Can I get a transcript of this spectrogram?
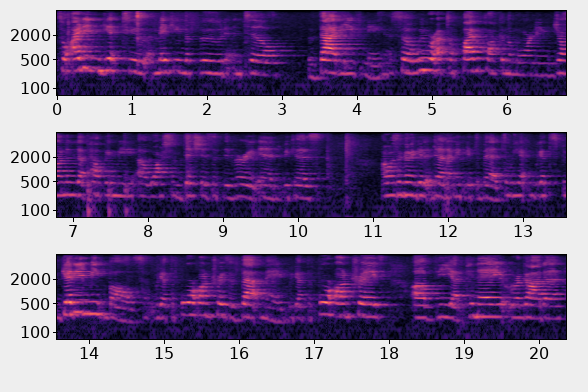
So I didn't get to making the food until that evening. So we were up till 5 o'clock in the morning. John ended up helping me uh, wash some dishes at the very end because I wasn't going to get it done. I need to get to bed. So we, had, we got the spaghetti and meatballs. We got the four entrees of that made. We got the four entrees of the uh, penne ricotta,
